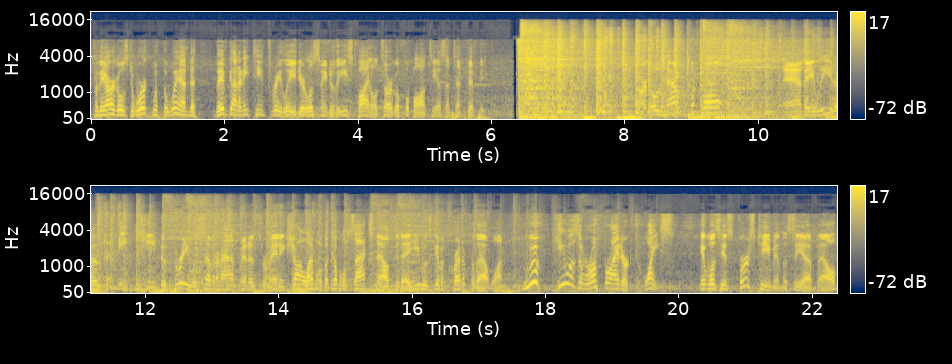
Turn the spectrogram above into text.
for the Argos to work with the wind. They've got an 18 3 lead. You're listening to the East Final. It's Argo football on TSN 1050. Argos have the football and a lead of 18 to 3 with seven and a half minutes remaining. Shawn Lemon with a couple of sacks now today. He was given credit for that one. Woo! He was a Rough Rider twice It was his first team in the CFL,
